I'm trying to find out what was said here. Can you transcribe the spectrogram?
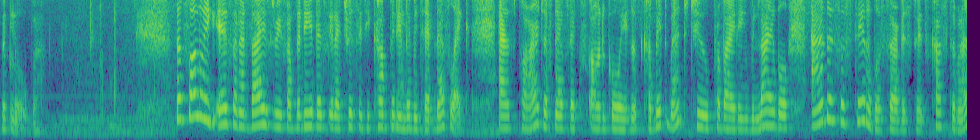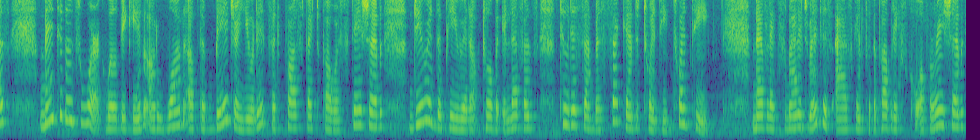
the globe. The following is an advisory from the Nevis Electricity Company Limited, NEVLEC. As part of NEVLEC's ongoing commitment to providing reliable and a sustainable service to its customers, maintenance work will begin on one of the major units at Prospect Power Station during the period October 11th to December 2nd, 2020. NEVLEC's management is asking for the public's cooperation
